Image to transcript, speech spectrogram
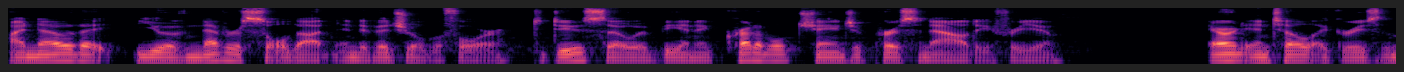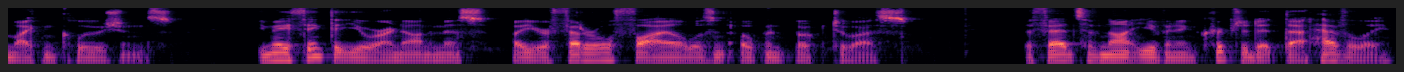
I know that you have never sold out an individual before. To do so would be an incredible change of personality for you. Heraan Intel agrees with my conclusions. You may think that you are anonymous, but your federal file was an open book to us. The feds have not even encrypted it that heavily.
